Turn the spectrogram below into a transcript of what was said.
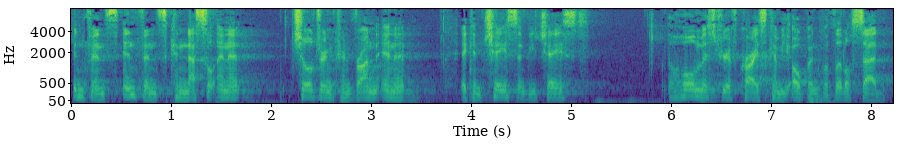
Infants, infants can nestle in it, children can run in it, it can chase and be chased. The whole mystery of Christ can be opened with little said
